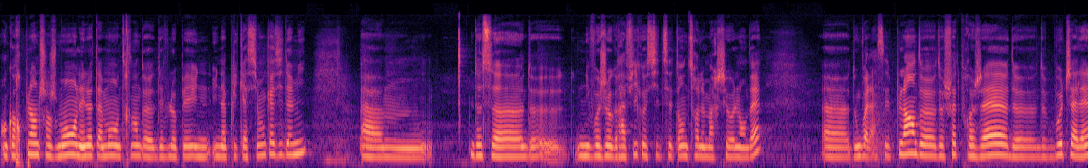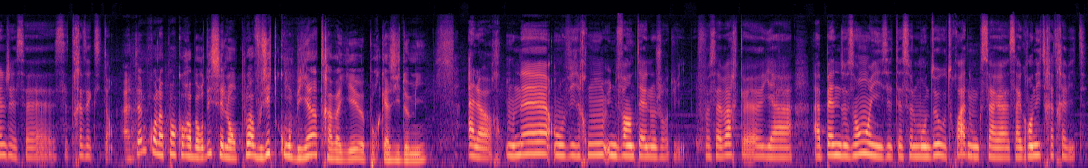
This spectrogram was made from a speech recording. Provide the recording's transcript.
encore plein de changements. On est notamment en train de développer une, application quasi demi. de de niveau géographique aussi de s'étendre sur le marché hollandais. Euh, donc voilà, c'est plein de, chouettes projets, de, beaux challenges et c'est très excitant. Un thème qu'on n'a pas encore abordé, c'est l'emploi. Vous êtes combien à travailler euh, pour Casidomi alors, on est environ une vingtaine aujourd'hui. Il faut savoir qu'il y a à peine deux ans, ils étaient seulement deux ou trois, donc ça, ça grandit très très vite.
